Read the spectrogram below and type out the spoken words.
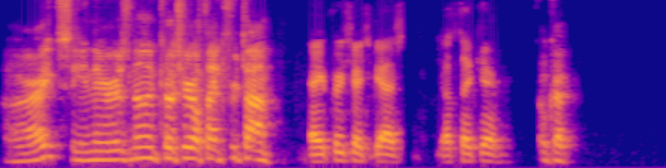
All right, seeing there is none. Coach Harrell, thank you for your time. Hey, appreciate you guys. Y'all take care. Okay.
